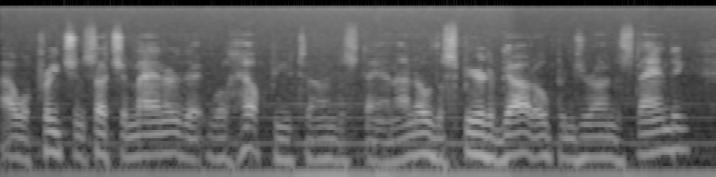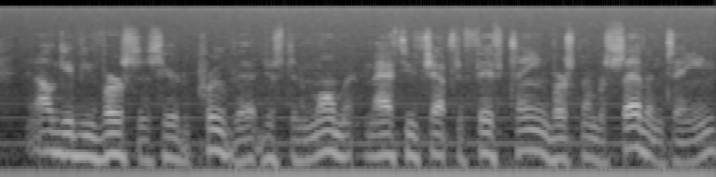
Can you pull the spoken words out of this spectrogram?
I will preach in such a manner that will help you to understand. I know the Spirit of God opens your understanding, and I'll give you verses here to prove that just in a moment. Matthew chapter 15, verse number 17,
